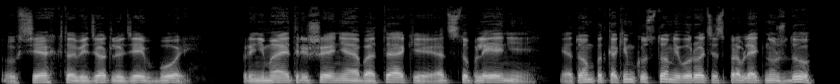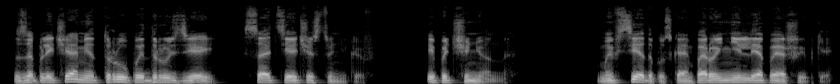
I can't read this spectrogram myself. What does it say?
У всех, кто ведет людей в бой, принимает решения об атаке, отступлении и о том, под каким кустом его роте справлять нужду, за плечами трупы друзей, соотечественников и подчиненных. Мы все допускаем порой нелепые ошибки.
